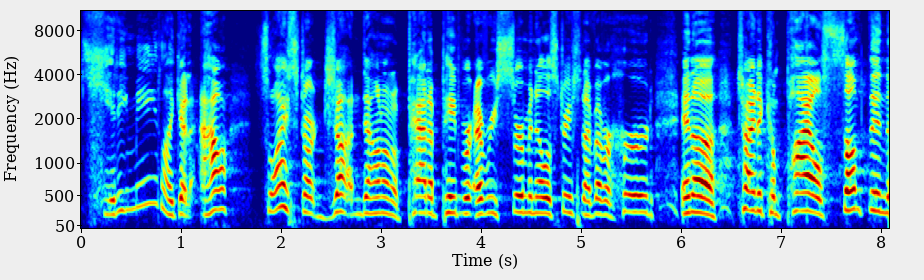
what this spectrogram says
kidding me? Like an hour? So I start jotting down on a pad of paper every sermon illustration I've ever heard and uh, trying to compile something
